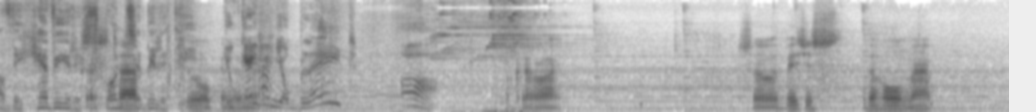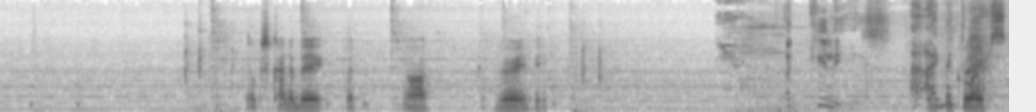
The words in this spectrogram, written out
of the heavy responsibility. You gave map. him your blade? Oh, Okay, right. So this is the whole map. Looks kind of big, but not very big. Achilles. I, I It'd meant to ask,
